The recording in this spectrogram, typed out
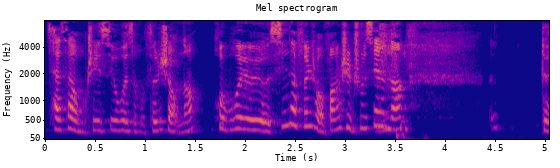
猜猜我们这次又会怎么分手呢？会不会又有新的分手方式出现呢？对，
